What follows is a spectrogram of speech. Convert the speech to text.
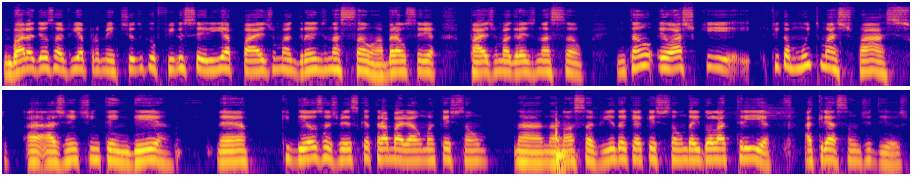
Embora Deus havia prometido que o filho seria pai de uma grande nação, Abraão seria pai de uma grande nação. Então, eu acho que fica muito mais fácil a, a gente entender né, que Deus às vezes quer trabalhar uma questão na, na, nossa vida, que é a questão da idolatria, a criação de Deus.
